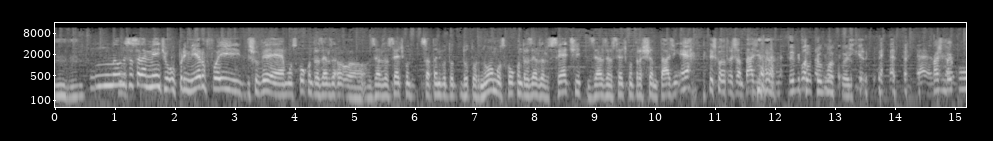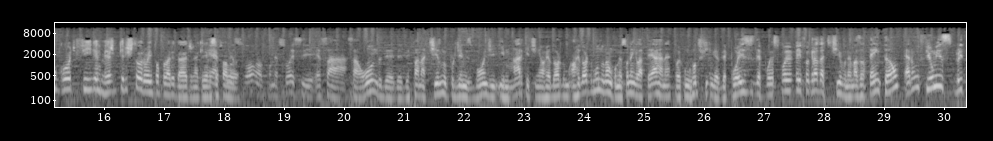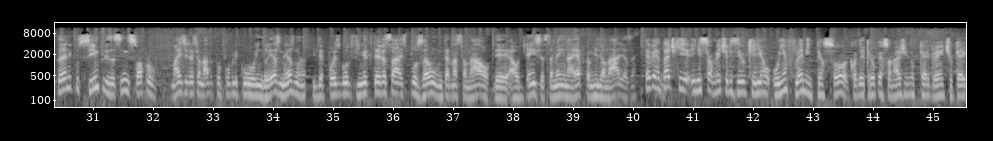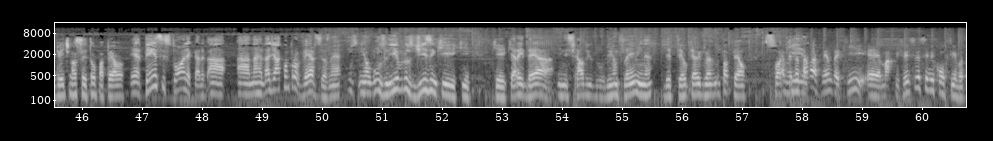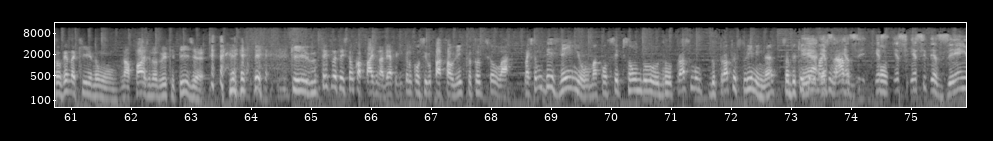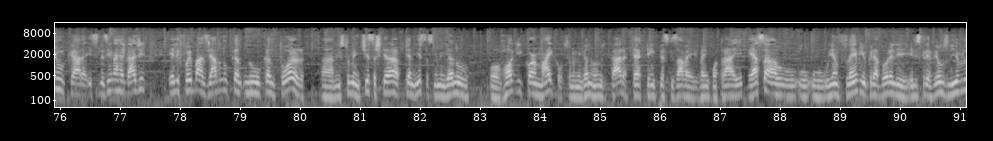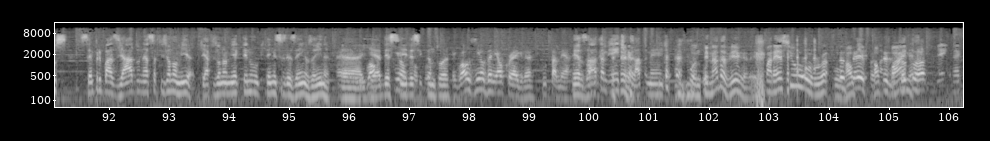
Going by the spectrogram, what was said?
Uhum. Não necessariamente. O primeiro foi, deixa eu ver, é Moscou contra 0, 007 contra o Satânico Dr. No, Moscou contra 007, 007 contra Chantagem. É, contra Chantagem. Sempre contra alguma coisa. é, Mas foi com o Goldfinger mesmo que ele estourou em popularidade, né? Que é, você falou. Começou, começou esse, essa, essa onda de, de, de, fanatismo por James Bond e marketing ao redor, do, ao redor do mundo, não. Começou na Inglaterra, né? Foi com Goldfinger. Depois, depois foi, foi gradativo, né? Mas até então era um filme filmes britânicos simples, assim, só pro mais direcionado pro público inglês mesmo, né? E depois Goldfinger que teve essa explosão internacional de audiências também na época milionárias, né? É verdade que inicialmente eles queriam, o Ian Fleming pensou quando ele criou o personagem no Cary Grant, o Cary Grant não aceitou o papel. É, tem essa história, cara. A, a, na verdade há controvérsias, né? Em alguns livros dizem que, que que, que, era a ideia inicial do, do Ian Fleming, né? De ter o Cary Grant no papel. Só é, que... Mas eu tava vendo aqui, é, Marcos, vê se você me confirma. Eu tô vendo aqui no, na página do Wikipedia que não sei se vocês estão com a página aberta aqui que eu não consigo passar o link porque eu tô do celular. Mas tem um desenho, uma concepção do, do próximo, do próprio Fleming, né? Sobre o que, é, que ele imaginava. Essa, esse, esse, esse, esse, desenho, cara, esse desenho na realidade ele foi baseado no, no cantor, uh, no instrumentista, acho que era pianista, se não me engano, o Rog Cormichael, se eu não me engano o nome do cara, até quem pesquisar vai, vai encontrar aí. Essa, o, o, o Ian Fleming, o criador, ele, ele escreveu os livros sempre baseado nessa fisionomia, que é a fisionomia que tem, no, que tem nesses desenhos aí, né? É, é e é desse, desse cantor. É igualzinho ao Daniel Craig, né? Puta merda. Exatamente, exatamente. pô, não tem nada a ver, cara. Ele parece o, o Ralph, sei, Ralph Fiennes. Né,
